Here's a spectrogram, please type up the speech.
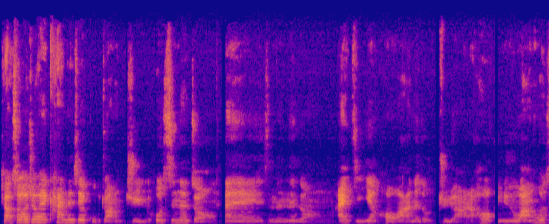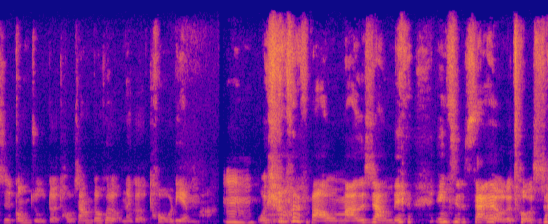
小时候就会看那些古装剧，或是那种哎什么那种埃及艳后啊那种剧啊，然后女王或是公主的头上都会有那个头链嘛。嗯，我就会把我妈的项链 硬是塞在我的头上，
